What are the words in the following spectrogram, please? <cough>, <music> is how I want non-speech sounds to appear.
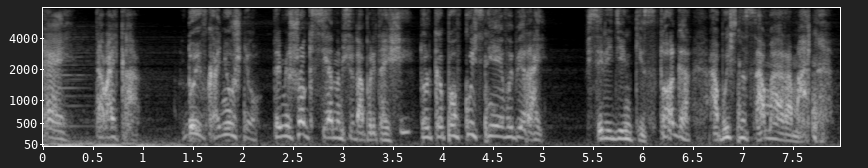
Эй, давай-ка, дуй в конюшню, да мешок с сеном сюда притащи. Только повкуснее выбирай. В серединке стога обычно самое ароматное.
